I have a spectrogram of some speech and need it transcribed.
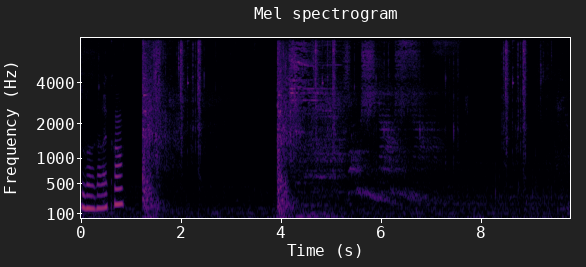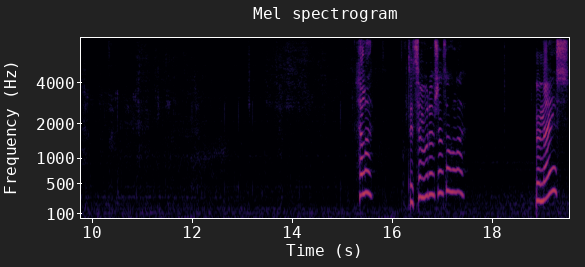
Bylo daleko. Teď jsem otevřel tohle. No nice.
